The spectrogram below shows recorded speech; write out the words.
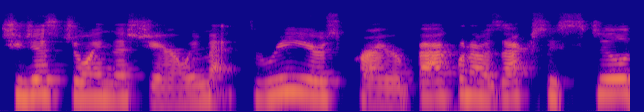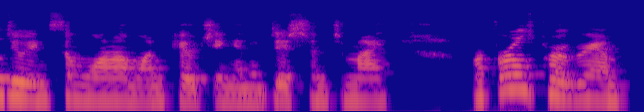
She just joined this year. We met three years prior, back when I was actually still doing some one on one coaching in addition to my referrals program.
